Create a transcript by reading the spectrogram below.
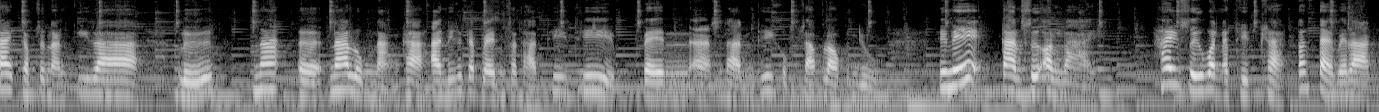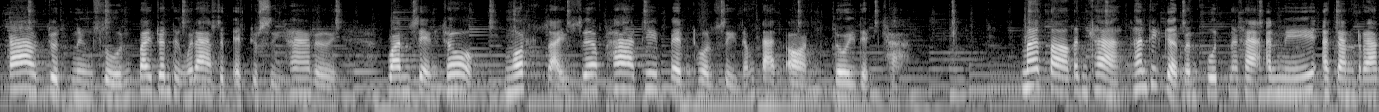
ล้ ๆ กับสนามกีฬา หรือหน้าเอ่อหน้าโรงหนังค่ะ อันนี้ก็จะเป็นสถานที่ที่เป็นสถานที่ขุมทรัพย์เรอคุณอยู่ ทีนี้การซื้อออนไลน์ ให้ซื้อวันอาทิตย์ค่ะ ตั้งแต่เวลา 9.10 ไปจนถึงเวลา 11.45 เลย วันเสี่ยงโชค งดใส่เสื้อผ้าที่เป็นโทนสีน้ำตาลอ่อนโดยเด็ดขาด มาต่อกันค่ะ ท่านที่เกิดวันพุธนะคะ อันนี้อาจารย์รัก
